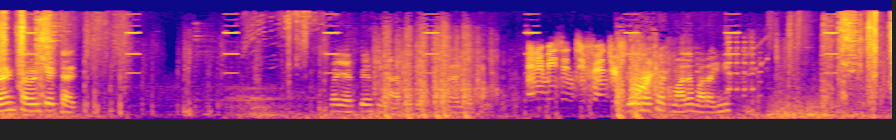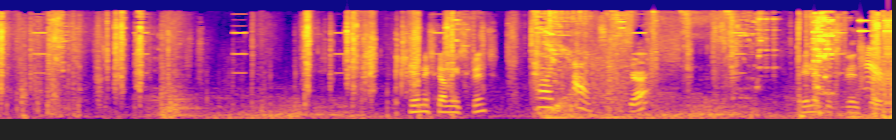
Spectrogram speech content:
Band 70 attack. भाई FPS नहीं आ रही है ही Enemies in defender दो. हेडशॉट मारे मारा ही नहीं Phoenix coming screens. Turret out. क्या Phoenix screens there.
